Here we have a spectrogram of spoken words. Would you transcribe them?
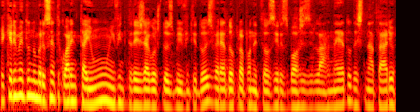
Requerimento número 141, em 23 de agosto de 2022, vereador proponente Osíris Borges Vilar Neto, destinatário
